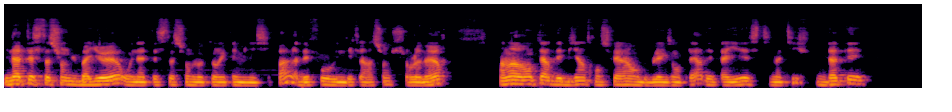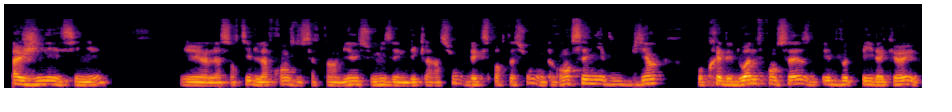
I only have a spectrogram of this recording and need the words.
une attestation du bailleur ou une attestation de l'autorité municipale, à défaut une déclaration sur l'honneur, un inventaire des biens transférés en double exemplaire, détaillé, estimatif, daté, paginé et signé, et euh, la sortie de la France de certains biens est soumise à une déclaration d'exportation. Donc renseignez-vous bien auprès des douanes françaises et de votre pays d'accueil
